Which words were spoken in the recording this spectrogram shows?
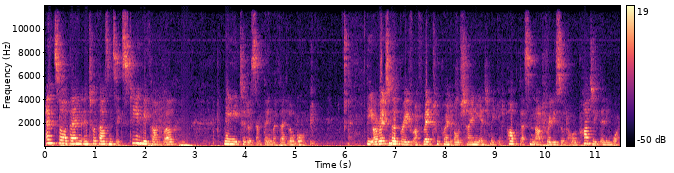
And so then in 2016, we thought, well, we need to do something with that logo. The original brief of Web 2.0 Shiny and Make It Pop does not really suit our project anymore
